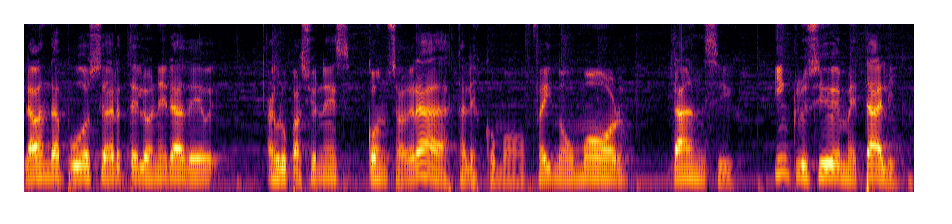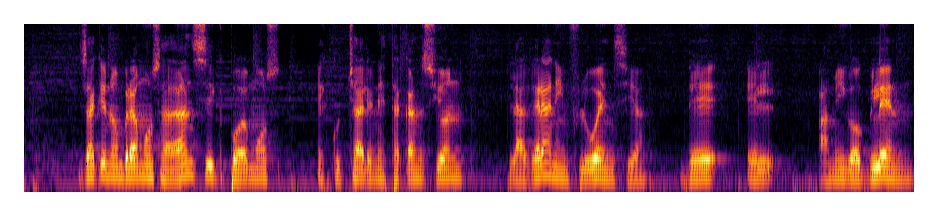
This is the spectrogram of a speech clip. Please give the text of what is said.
la banda pudo ser telonera de agrupaciones consagradas tales como Fate No More, Danzig, inclusive Metallica. Ya que nombramos a Danzig, podemos escuchar en esta canción la gran influencia de el amigo Glenn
